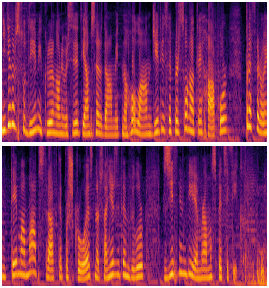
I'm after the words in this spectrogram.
Një tjetër studim i kryer nga Universiteti i Amsterdamit në Hollandë gjeti se personat e hapur preferojnë terma më abstrakte, përshkrues, ndërsa njerëzit e mbyllur zgjidhnin mbiemra më specifikë.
